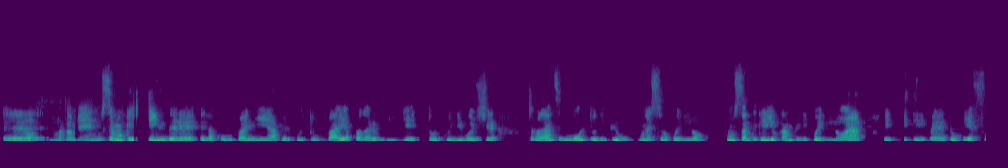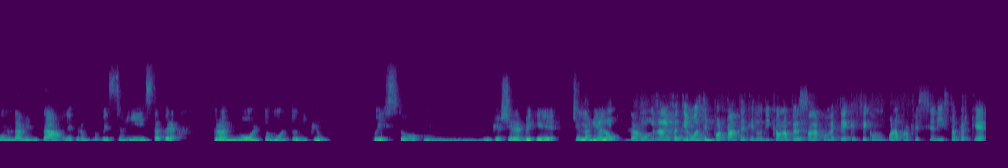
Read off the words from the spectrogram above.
Eh, Assolutamente. Possiamo anche scindere la compagnia per cui tu vai a pagare un biglietto e quindi vuoi uscire. Cioè, ma danza è molto di più, non è solo quello, nonostante che io campi di quello, eh? e, e, ti ripeto, è fondamentale per un professionista, per, però è molto, molto di più. Questo mh, mm, mi piacerebbe che c'è la mia lotta. No, infatti è molto importante che lo dica una persona come te, che sei comunque una professionista, perché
